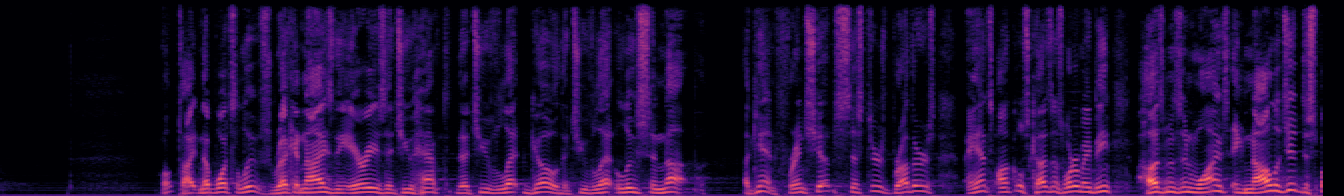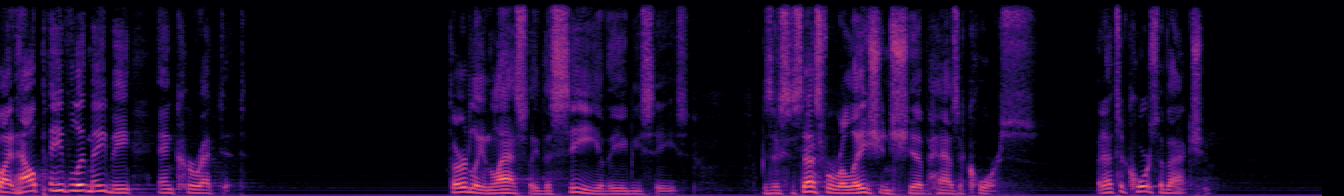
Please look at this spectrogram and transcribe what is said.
Well, tighten up what's loose. Recognize the areas that you have to, that you've let go, that you've let loosen up. Again, friendships, sisters, brothers, aunts, uncles, cousins, whatever it may be, husbands and wives, acknowledge it despite how painful it may be and correct it. Thirdly and lastly, the C of the ABCs is a successful relationship has a course. And that's a course of action.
